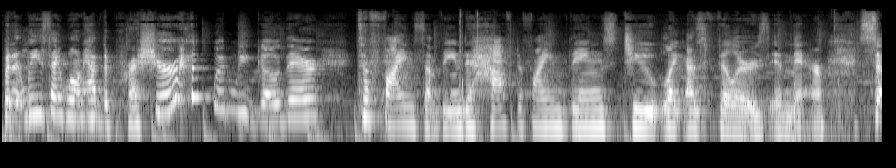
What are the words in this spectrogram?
But at least I won't have the pressure when we go there to find something, to have to find things to like as fillers in there. So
